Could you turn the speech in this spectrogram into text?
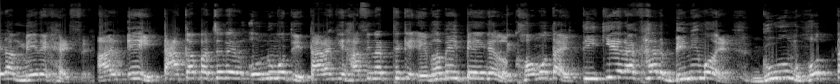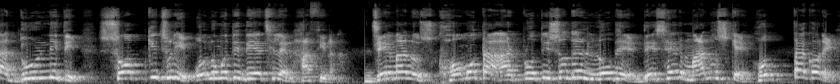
এরা মেরে খাইছে। আর এই টাকা পাচারের অনুমতি তারা কি হাসিনার থেকে এভাবেই পেয়ে গেল? ক্ষমতায় টিকিয়ে রাখার বিনিময়ে গুম, হত্যা, দুর্নীতি সবকিছুরই অনুমতি দিয়েছিলেন হাসিনা। যে মানুষ ক্ষমতা আর প্রতিশোধের লোভে দেশের মানুষকে হত্যা করে,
